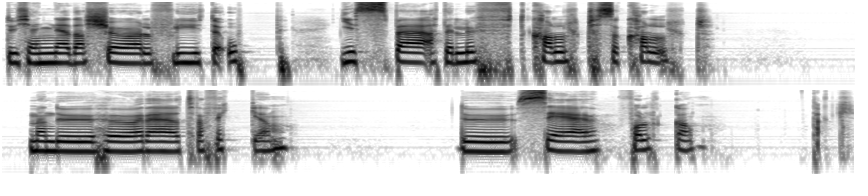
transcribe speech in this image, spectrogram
Du kjenner deg sjøl flyte opp, gispe etter luft, kaldt så kaldt. Men du hører trafikken. Du ser folkene. Takk.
